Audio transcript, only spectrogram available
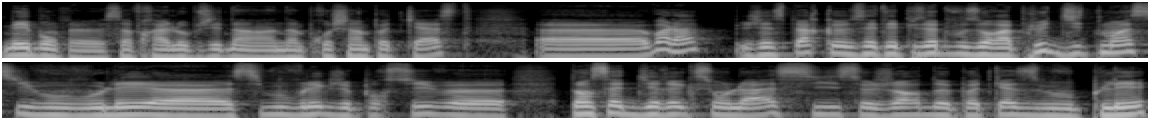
Mais bon, euh, ça fera l'objet d'un prochain podcast. Euh, voilà, j'espère que cet épisode vous aura plu. Dites-moi si vous voulez, euh, si vous voulez que je poursuive dans cette direction-là, si ce genre de podcast vous plaît,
